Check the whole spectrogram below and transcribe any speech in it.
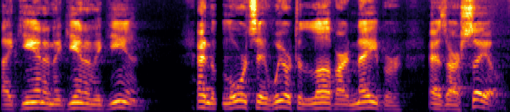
again and again and again. And the Lord said we are to love our neighbor as ourselves.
